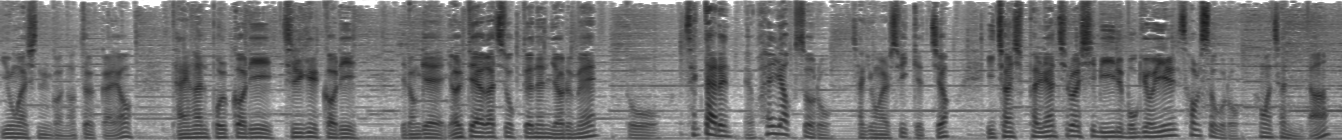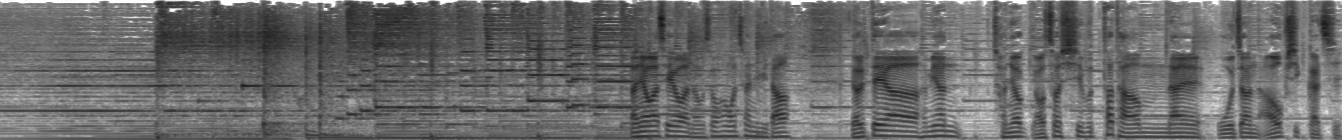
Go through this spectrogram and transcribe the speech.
이용하시는 건 어떨까요? 다양한 볼거리, 즐길거리 이런 게 열대야가 지속되는 여름에 또 색다른 활력소로 작용할 수 있겠죠. 2018년 7월 12일 목요일 서울 속으로 황원찬입니다. 안녕하세요. 아나운서 황원찬입니다. 열대야 하면 저녁 6시부터 다음날 오전 9시까지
